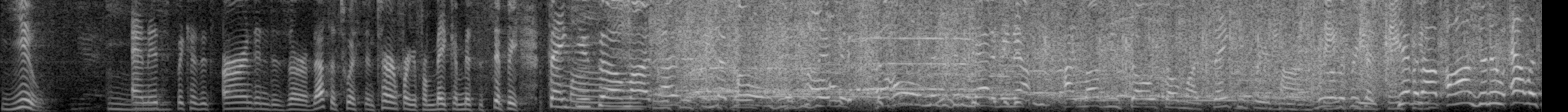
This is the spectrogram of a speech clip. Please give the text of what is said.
you. Mm. And it's because it's earned and deserved. That's a twist and turn for you from Macon, Mississippi. Thank you so much. Thank you, thank the you. whole Mississippi. The whole Mississippi mad at me now. I love you so, so much. Thank you for your time. We really Thank you, appreciate it. thank Give it up, Aunjanue Ellis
